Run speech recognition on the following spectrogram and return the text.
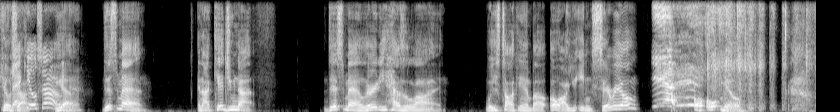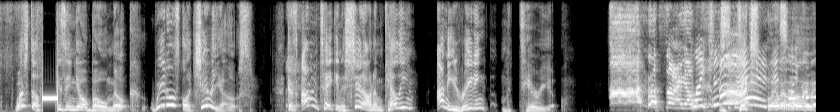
Kill that Shot. kill shot? Yeah. Okay. This man, and I kid you not, this man literally has a line where he's talking about, oh, are you eating cereal Yeah. or oatmeal? What's the f- is in your bowl, milk? Weedles or Cheerios? Because I'm taking a shit on him, Kelly. I need reading material. I'm sorry. I'm, Like just ah. that. Dix- wait, it's wait, like, wait, wait, wait.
